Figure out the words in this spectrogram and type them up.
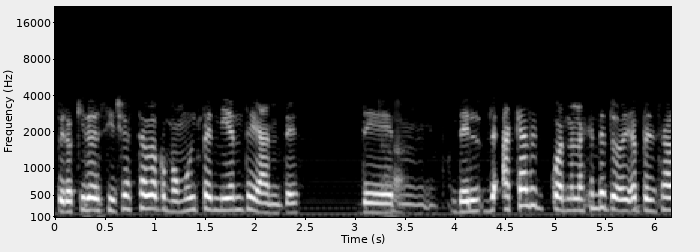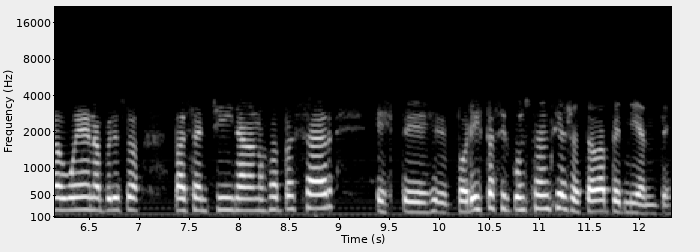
pero quiero decir, yo estaba como muy pendiente antes de, de, acá cuando la gente todavía pensaba, bueno, pero eso pasa en China, no nos va a pasar, este, por esta circunstancia yo estaba pendiente.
